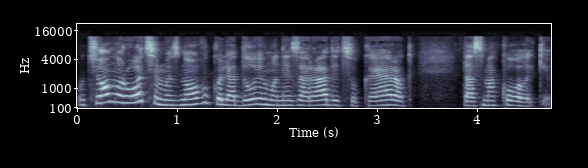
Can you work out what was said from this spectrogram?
У цьому році ми знову колядуємо не заради цукерок та смаколиків.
